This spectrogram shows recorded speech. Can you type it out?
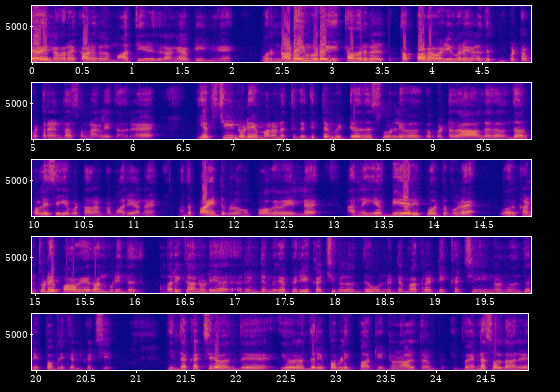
தேவையில்லாமல் ரெக்கார்டுகளை மாற்றி எழுதுறாங்க அப்படின்னு ஒரு நடைமுறை தவறுகள் தப்பான வழிமுறைகள் வந்து பின்பற்றப்பட்டனன்னு தான் சொன்னாங்களே தவிர எப்ஸ்டீனுடைய மரணத்துக்கு திட்டமிட்டு வந்து சூழ்நிலை வகுக்கப்பட்டதா அல்லது வந்து அவர் கொலை செய்யப்பட்டாரான்ற மாதிரியான அந்த பாயிண்ட்டுக்குள்ள அவங்க போகவே இல்லை. அதில் எஃபிஐ ரிப்போர்ட்டு கூட ஒரு கண்துடைப்பாகவே தான் முடிந்தது. அமெரிக்கானுடைய ரெண்டு மிகப்பெரிய கட்சிகள் வந்து ஒன்று டெமோக்ராட்டிக் கட்சி இன்னொன்று வந்து ரிப்பப்ளிக்கன் கட்சி. இந்த கட்சியில் வந்து இவர் வந்து ரிப்பப்ளிக் பார்ட்டி டொனால்ட் ட்ரம்ப் இப்போ என்ன சொல்கிறாரு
